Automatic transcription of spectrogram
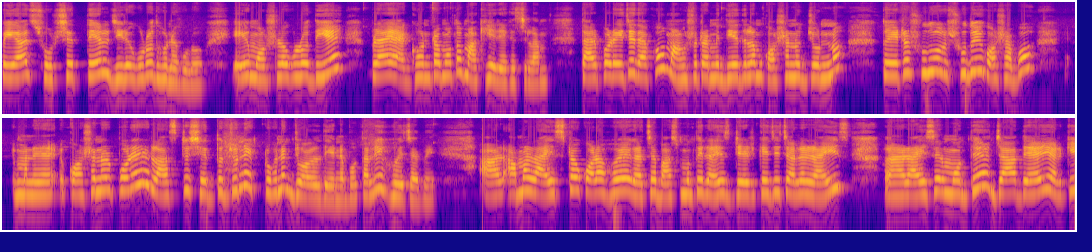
পেঁয়াজ, সর্ষের তেল, জিরে গুঁড়ো, ধনে গুঁড়ো। এই মশলাগুলো দিয়ে প্রায় এক ঘণ্টা মতো মাখিয়ে রেখেছিলাম। তারপরে এই যে দেখো, মাংসটা আমি দিয়ে দিলাম কষানোর জন্য। তো এটা শুধু, শুধুই কষাবো। মানে কষানোর পরে লাস্টে সেদ্ধর জন্য একটুখানি জল দিয়ে নেব, তাহলেই হয়ে যাবে। আর আমার রাইসটাও করা হয়ে গেছে, বাসমতি রাইস দেড় কেজি চালের রাইস রাইসের মধ্যে যা দেয় আর কি,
